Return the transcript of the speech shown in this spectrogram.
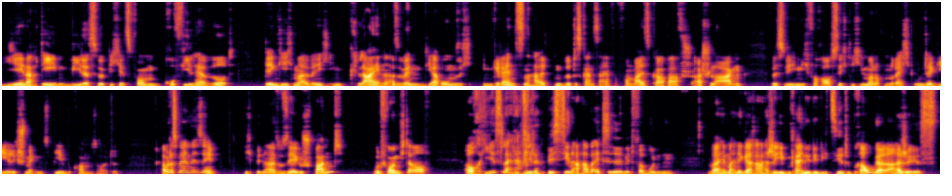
je nachdem, wie das wirklich jetzt vom Profil her wird, denke ich mal, wenn ich in kleinen, also wenn die Aromen sich in Grenzen halten, wird das Ganze einfach vom Malzkörper erschlagen, weswegen ich voraussichtlich immer noch ein recht untergärig schmeckendes Bier bekommen sollte. Aber das werden wir sehen. Ich bin also sehr gespannt und freue mich darauf. Auch hier ist leider wieder ein bisschen Arbeit äh, mit verbunden, weil meine Garage eben keine dedizierte Braugarage ist.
